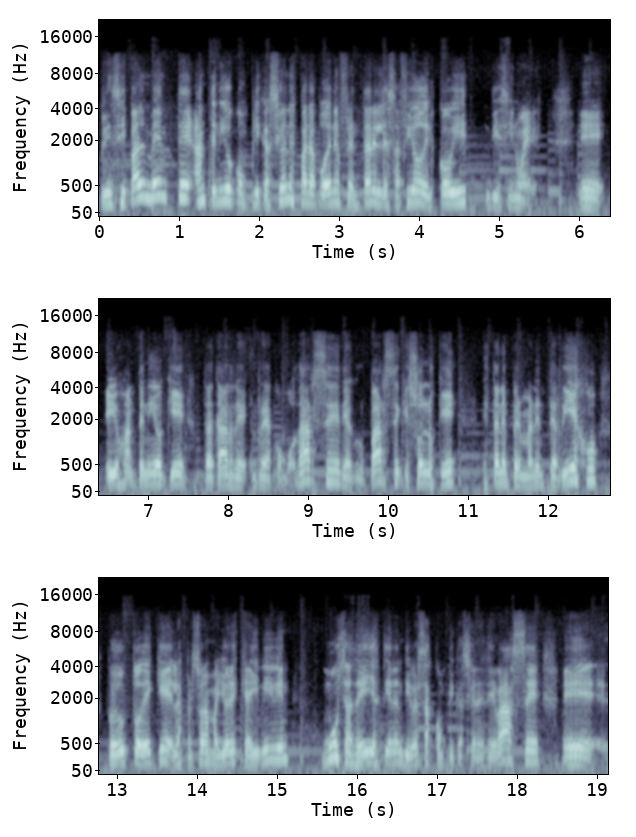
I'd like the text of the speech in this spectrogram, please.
principalmente han tenido complicaciones para poder enfrentar el desafío del COVID-19. Eh, ellos han tenido que tratar de reacomodarse, de agruparse, que son los que están en permanente riesgo, producto de que las personas mayores que ahí viven muchas de ellas tienen diversas complicaciones de base, eh,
